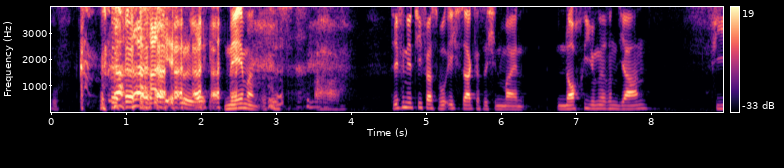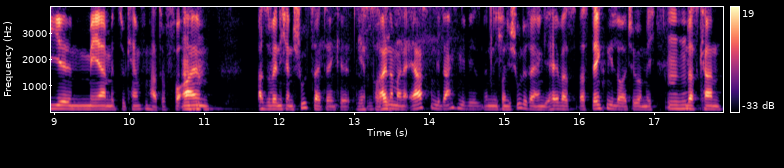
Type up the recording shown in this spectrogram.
Nee, Mann, es ist ah, definitiv was, wo ich sage, dass ich in meinen noch jüngeren Jahren viel mehr mit zu kämpfen hatte. Vor allem, also wenn ich an Schulzeit denke, das Ja, ist einer meiner ersten Gedanken gewesen, wenn ich in die Schule reingehe, hey, was, was denken die Leute über mich? Und das kann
